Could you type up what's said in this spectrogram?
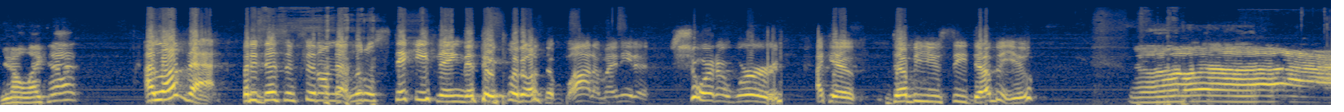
You don't like that? I love that, but it doesn't fit on that little sticky thing that they put on the bottom. I need a shorter word. I can WCW. Ah.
